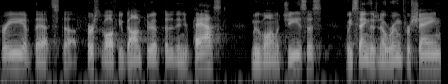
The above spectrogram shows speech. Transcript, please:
free of that stuff. First of all, if you've gone through it, put it in your past, move on with Jesus. We sang there's no room for shame.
